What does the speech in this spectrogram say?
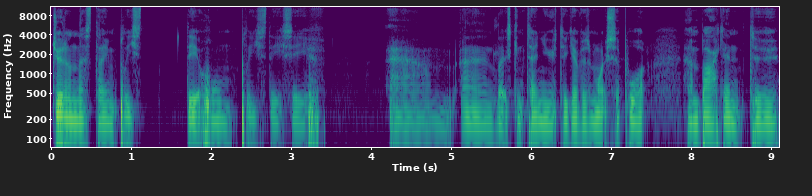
during this time, please stay at home, please stay safe. Um, and let's continue to give as much support and back into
